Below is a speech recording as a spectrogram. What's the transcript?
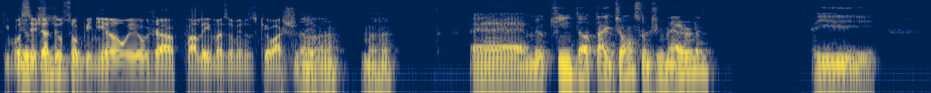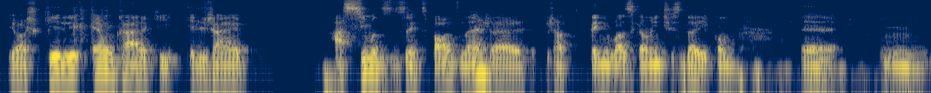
Que você meu já quinto... deu sua opinião e eu já falei mais ou menos o que eu acho uhum, dele. Uhum. É, meu quinto é o Ty Johnson, de Maryland. E eu acho que ele é um cara que ele já é acima dos 200 pounds, né? Já, já tenho basicamente isso daí como é, um,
